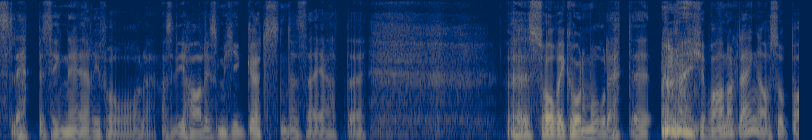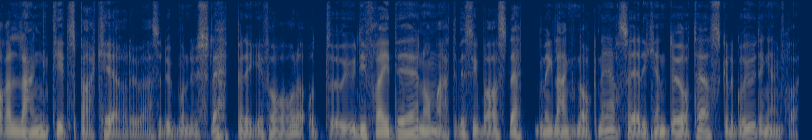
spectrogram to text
slipper seg ned i forholdet. Altså, De har liksom ikke gutsen til å si at Uh, sorry, konemor, dette er ikke bra nok lenger. Og så bare langtidsparkerer du. altså Du du slipper deg i forholdet. Og ut ifra ideen om at hvis jeg bare slipper meg langt nok ned, så er det ikke en dørterskel å gå ut engang fra.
